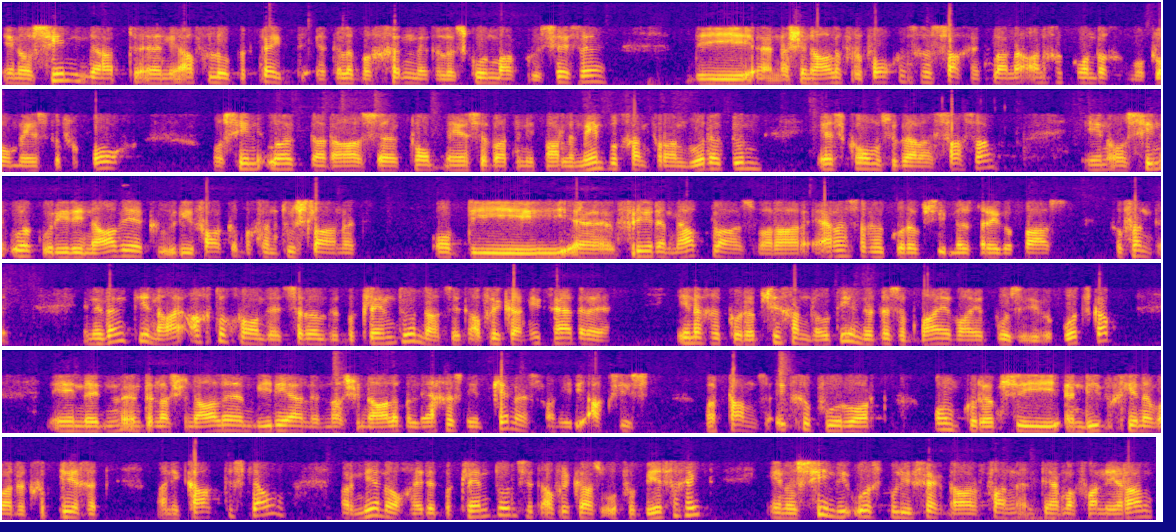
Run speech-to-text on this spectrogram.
en ons sien dat uh, in die afgelope tyd het hulle begin met hulle skoonmaakprosesse die uh, nasionale vervolgingsgesag het planne aangekondig om 'n klomp mense te vervolg. Ons sien ook dat daar 'n uh, klomp mense wat in die parlement moet gaan verantwoordelik doen, Eskom sowel as SASSA. En ons sien ook hoe hierdie naweek hoe die valke begin toeslaan het op die uh, Vrede Melkplaas waar daar ernstige korrupsie misdrywe plaas gevind het. En ek dink teen daai agtergrond het Cyril dit beklemtoon dat Suid-Afrika nie verder enige korrupsie gaan duld nie en dit is 'n baie baie positiewe boodskap en in internasionale media en nasionale beleggers neem kennis van hierdie aksies wat tans uitgevoer word om korrupsie in diegene wat dit gepleeg het aan die kaak te stel. Maar meer nog, het dit beklemtoon Suid-Afrika se oop vir besigheid en ons sien die oorspoel effek daarvan in terme van die rand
